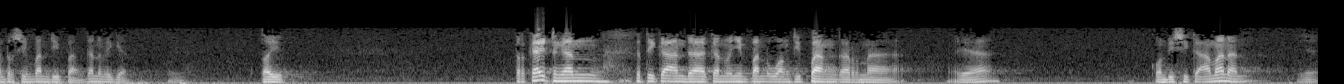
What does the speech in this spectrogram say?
yang tersimpan di bank. Kan demikian? Ya. Taib. terkait dengan ketika anda akan menyimpan uang di bank karena ya kondisi keamanan ya.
